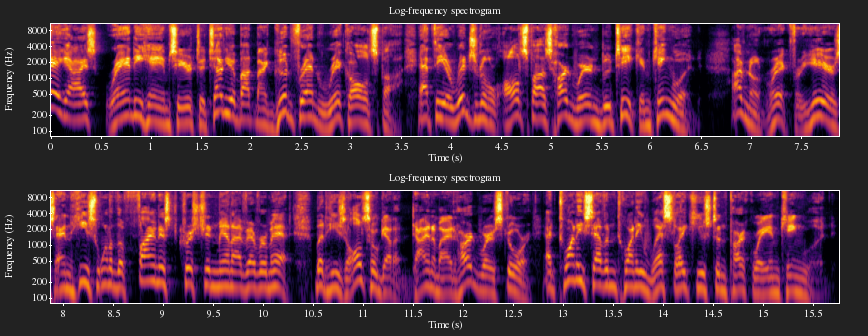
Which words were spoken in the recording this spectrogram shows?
Hey guys, Randy Hames here to tell you about my good friend Rick Allspa at the original Allspa's Hardware and Boutique in Kingwood. I've known Rick for years and he's one of the finest Christian men I've ever met, but he's also got a dynamite hardware store at 2720 West Lake Houston Parkway in Kingwood.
